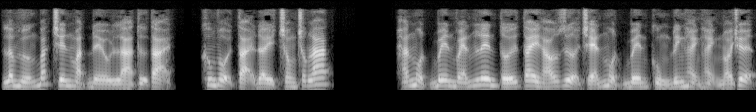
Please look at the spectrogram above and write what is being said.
Lâm hướng bắc trên mặt đều là tự tại, không vội tại đây trong chốc lát. Hắn một bên vén lên tới tay háo rửa chén một bên cùng Đinh Hạnh Hạnh nói chuyện,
